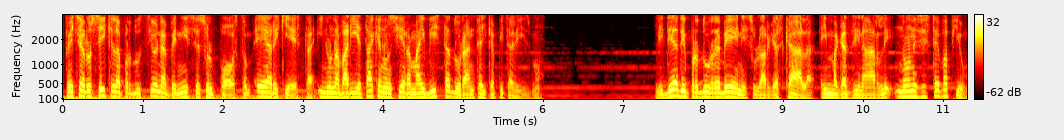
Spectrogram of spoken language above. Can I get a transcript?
fecero sì che la produzione avvenisse sul posto e a richiesta, in una varietà che non si era mai vista durante il capitalismo. L'idea di produrre beni su larga scala e immagazzinarli non esisteva più.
